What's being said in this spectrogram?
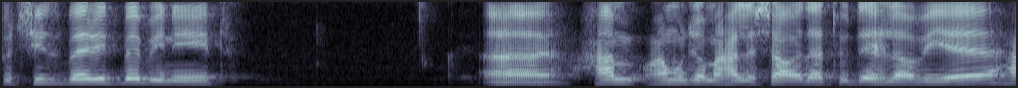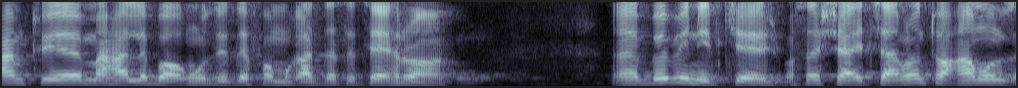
تو چیز برید ببینید. هم همونجا محل شهادت تو دهلاویه هم توی محل باغ موزه دفاع مقدس تهران. ببینید که مثلا شهید چمران تا همون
